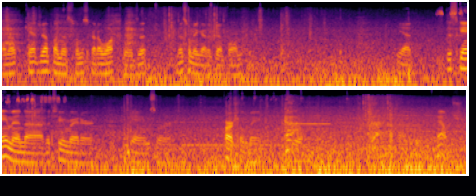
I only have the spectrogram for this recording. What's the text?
Oh no, can't jump on this one, just gotta walk towards it. This one I gotta jump on. Yeah, this game and uh, the Tomb Raider games were partial to me. Ouch.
